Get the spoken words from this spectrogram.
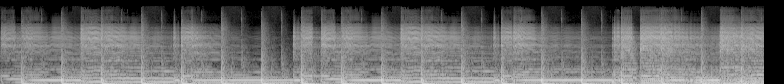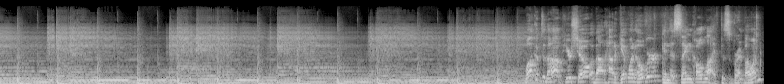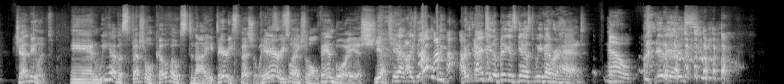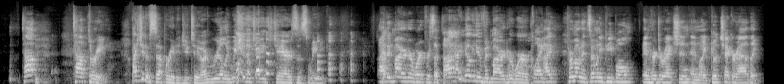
Welcome to The Hump, your show about how to get one over in this thing called life. This is Brent Bowen, Chad Beeland. and we have a special co host tonight. Very special. Like, Very this is like special. fanboy-ish. Yeah, Chad, I probably, I This actually, be the biggest guest we've ever had. No. It is top top three. I should have separated you two. I really, we should have changed chairs this week. I've admired her work for some time. I know you've admired her work. Like, I promoted so many people in her direction, and like, go check her out. Like,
